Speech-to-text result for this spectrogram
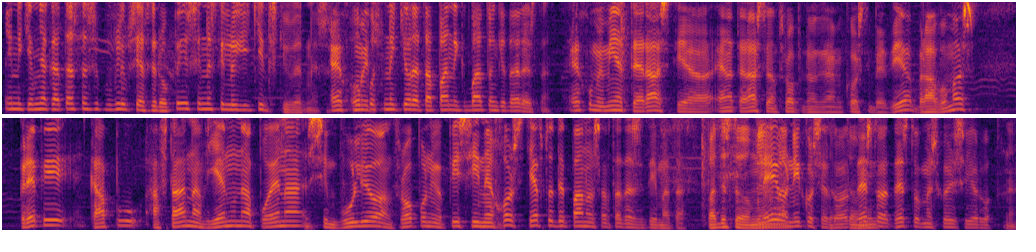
είναι και μια κατάσταση που βλέπει η αυστηροποίηση είναι στη λογική της κυβέρνησης. Έχουμε- Όπως είναι και όλα τα panic button και τα ρέστα. Έχουμε μια τεράστια, ένα τεράστιο ανθρώπινο δυναμικό στην παιδεία. Μπράβο μας. Πρέπει κάπου αυτά να βγαίνουν από ένα συμβούλιο ανθρώπων οι οποίοι συνεχώς σκέφτονται πάνω σε αυτά τα ζητήματα. Πάντως το μήνυμα. Λέει ο Νίκος το- εδώ, το δες μήνυμα- το, δες το, με συγχωρείς Γιώργο. Ναι.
